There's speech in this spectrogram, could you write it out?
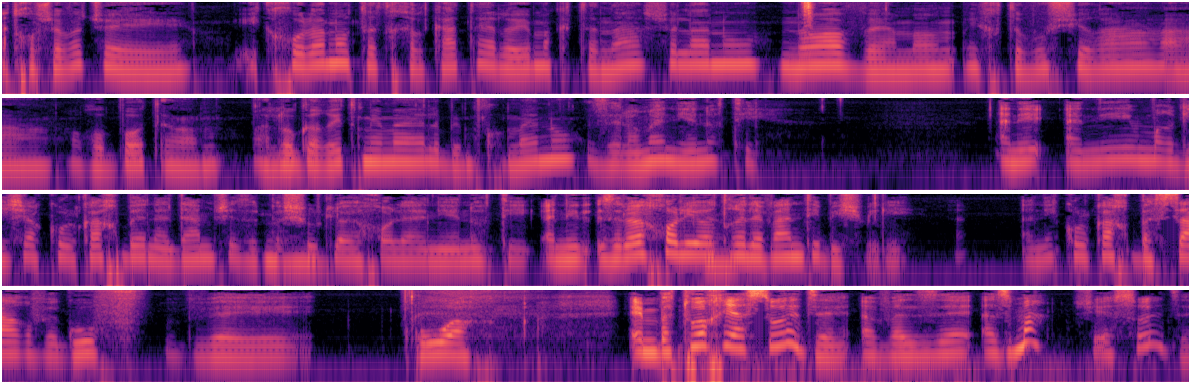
את חושבת שיקחו לנו את חלקת האלוהים הקטנה שלנו, נועה, ויכתבו שירה, הרובוט, הלוגריתמים האלה במקומנו? זה לא מעניין אותי. אני, אני מרגישה כל כך בן אדם שזה פשוט לא יכול לעניין אותי. אני, זה לא יכול להיות כן. רלוונטי בשבילי. אני כל כך בשר וגוף ורוח. הם בטוח יעשו את זה, אבל זה... אז מה? שיעשו את זה.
